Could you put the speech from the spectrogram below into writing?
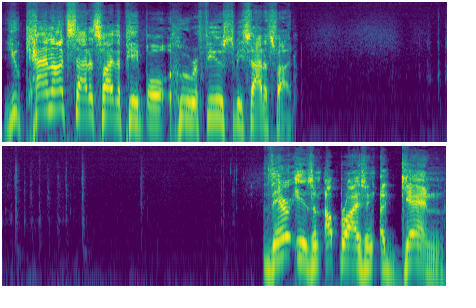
You cannot satisfy the people who refuse to be satisfied. There is an uprising again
